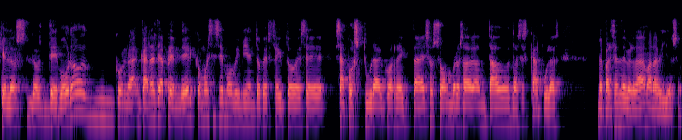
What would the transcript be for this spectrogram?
que los, los, devoro con ganas de aprender cómo es ese movimiento perfecto, ese, esa postura correcta, esos hombros adelantados, las escápulas. Me parecen de verdad maravillosos.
